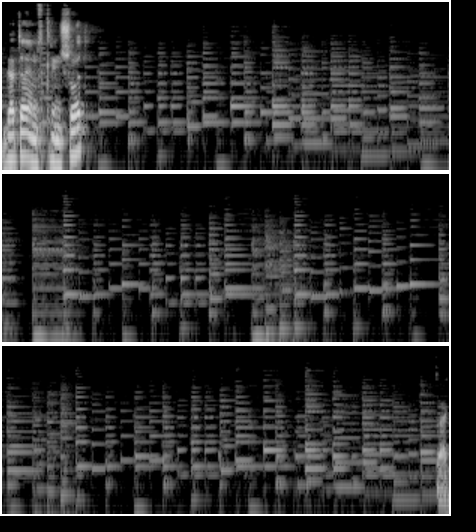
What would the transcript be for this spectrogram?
Готовим скриншот. Так.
